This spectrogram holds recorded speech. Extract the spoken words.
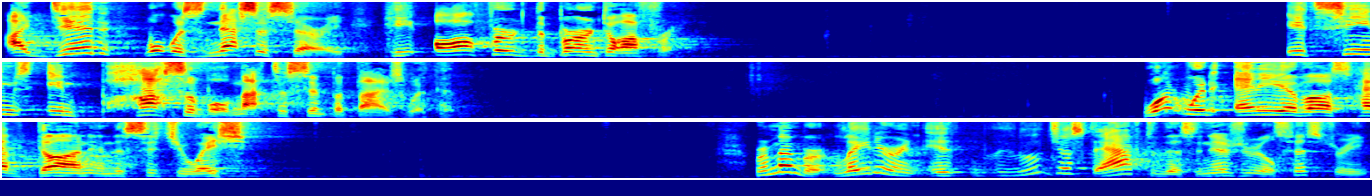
I did what was necessary. He offered the burnt offering. It seems impossible not to sympathize with him. What would any of us have done in the situation? Remember, later, in, just after this in Israel's history,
